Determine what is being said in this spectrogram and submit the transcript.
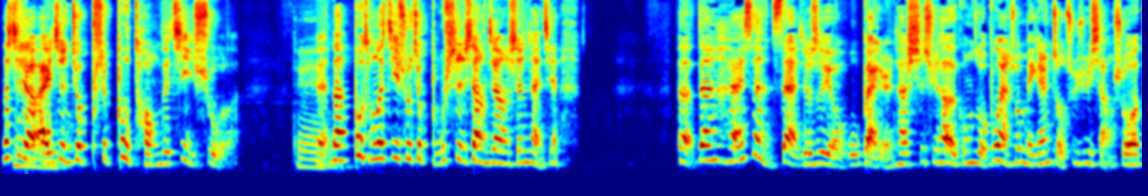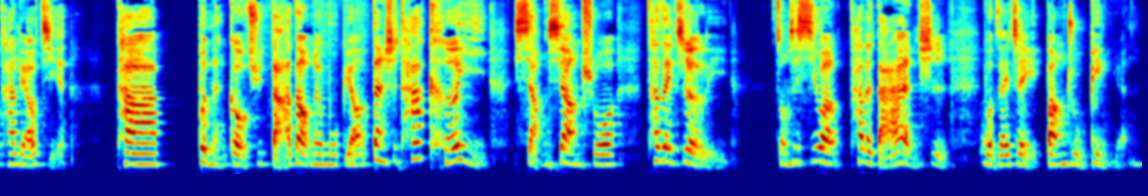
那治疗癌症就是不同的技术了，嗯、对，对，那不同的技术就不是像这样生产线。呃，但还是很 sad，就是有五百个人他失去他的工作。不管说每个人走出去想说他了解，他不能够去达到那个目标，但是他可以想象说他在这里。总是希望他的答案是我在这里帮助病人，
